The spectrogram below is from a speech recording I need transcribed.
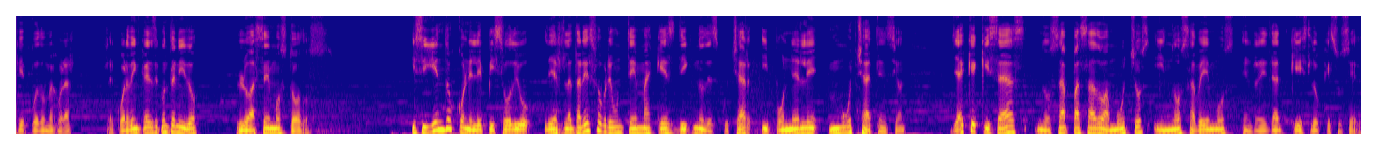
qué puedo mejorar. Recuerden que este contenido lo hacemos todos. Y siguiendo con el episodio, les relataré sobre un tema que es digno de escuchar y ponerle mucha atención, ya que quizás nos ha pasado a muchos y no sabemos en realidad qué es lo que sucede.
